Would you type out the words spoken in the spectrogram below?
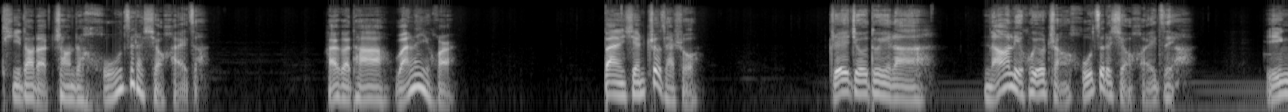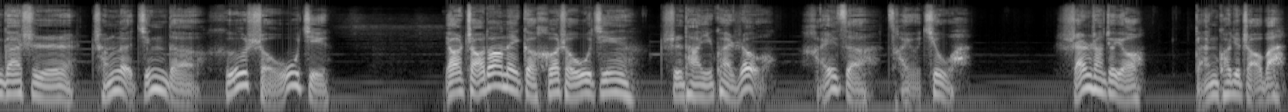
提到的长着胡子的小孩子。还和他玩了一会儿，半仙这才说：“这就对了，哪里会有长胡子的小孩子呀？应该是成了精的何首乌精。要找到那个何首乌精，吃他一块肉，孩子才有救啊！山上就有，赶快去找吧。”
